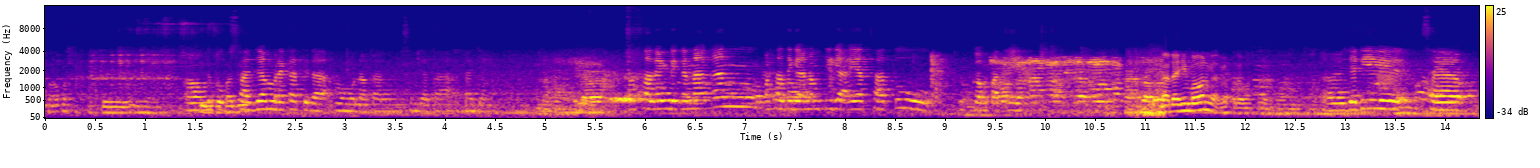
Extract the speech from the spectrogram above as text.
atau apa seperti ini? Senjata untuk tajam? saja mereka tidak menggunakan senjata tajam. Pasal yang dikenakan pasal 363 ayat 1 ke 4 e. Ada himbauan nggak kepada masyarakat? Eh, jadi saya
